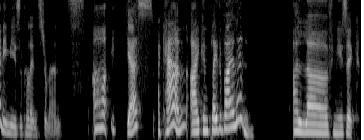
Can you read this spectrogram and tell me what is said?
any musical instruments? Uh yes, I can. I can play the violin. I love music.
